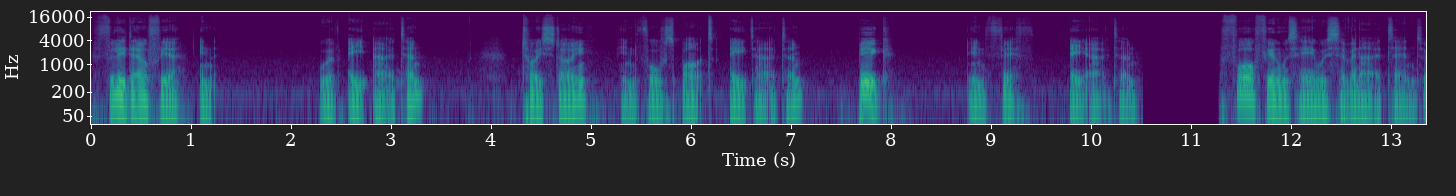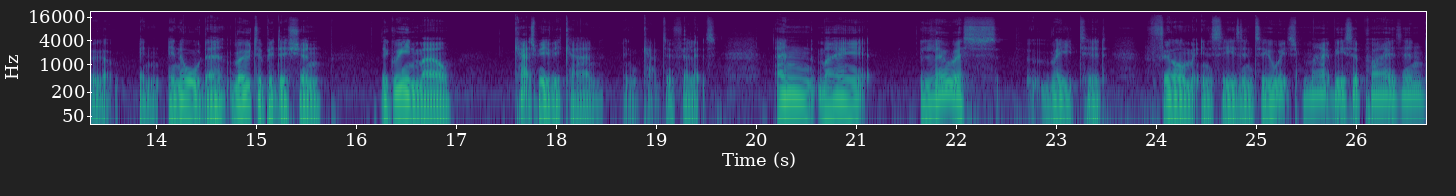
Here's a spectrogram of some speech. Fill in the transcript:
Philadelphia in with 8 out of 10. Toy Story in fourth spot, 8 out of 10. Big in fifth, 8 out of 10. Four films here with 7 out of 10. So we've got in, in order Road to Perdition, The Green Mile, Catch Me If You Can, and Captain Phillips. And my lowest rated film in season two, which might be surprising,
